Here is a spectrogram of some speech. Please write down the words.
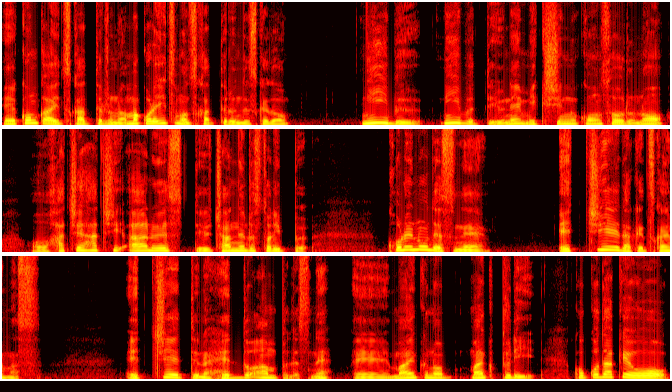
えー、今回使ってるのはまあこれいつも使ってるんですけどニーブニーブっていうねミキシングコンソールの 88RS っていうチャンネルストリップ。これのですね HA だけ使います。HA っていうのはヘッドアンプですね、えー、マイクのマイクプリー。ここだけを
